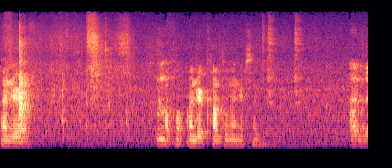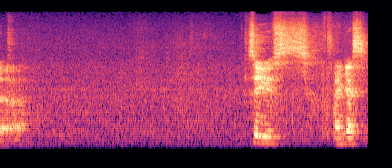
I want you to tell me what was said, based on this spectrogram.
Under, compl- under complement or something? And uh, so you, s- I guess,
